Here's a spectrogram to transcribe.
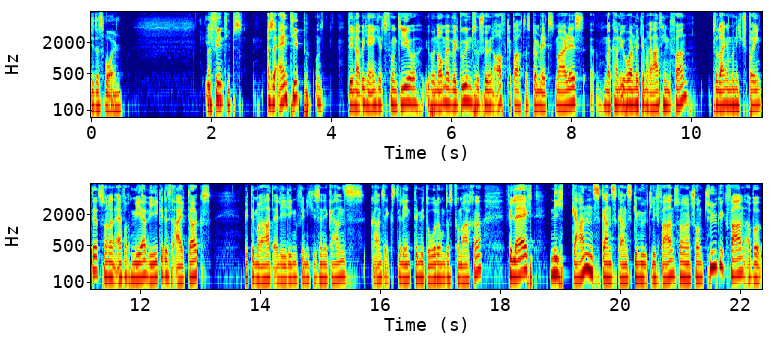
die das wollen. Was Ich finde, Tipps. Also ein Tipp, und den habe ich eigentlich jetzt von dir übernommen, weil du ihn so schön aufgebracht hast beim letzten Mal, ist, man kann überall mit dem Rad hinfahren, solange man nicht sprintet, sondern einfach mehr Wege des Alltags mit dem Rad erledigen, finde ich, ist eine ganz, ganz exzellente Methode, um das zu machen. Vielleicht nicht ganz, ganz, ganz gemütlich fahren, sondern schon zügig fahren, aber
